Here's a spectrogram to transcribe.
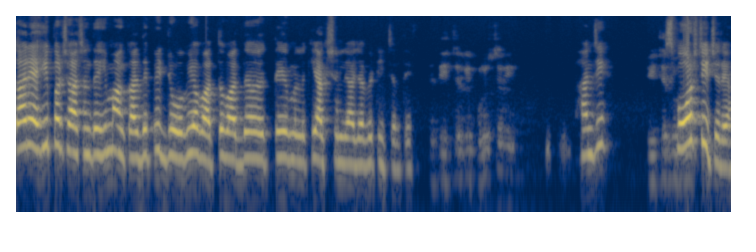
ਸਾਰੇ ਇਹੀ ਪ੍ਰਸ਼ਾਸਨ ਤੇ ਇਹੀ ਮੰਗ ਕਰਦੇ ਵੀ ਜੋ ਵੀ ਆ ਵੱਧ ਤੋਂ ਵੱਧ ਤੇ ਮਤਲਬ ਕਿ ਐਕਸ਼ਨ ਲਿਆ ਜਾਵੇ ਟੀਚਰ ਤੇ। ਟੀਚਰ ਕੀ ਪੁਲਿਸ 'ਚ ਵੀ? ਹਾਂਜੀ। ਸਪੋਰਟਸ ਟੀਚਰ ਆ।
